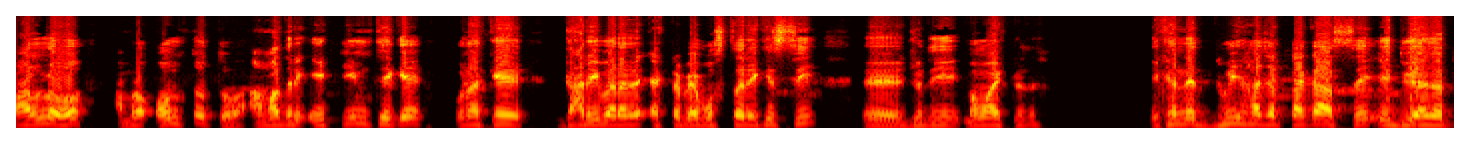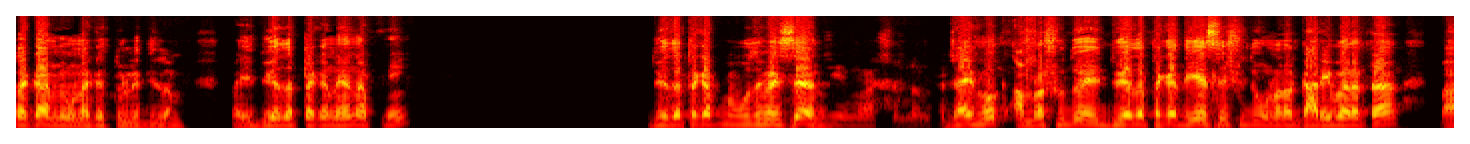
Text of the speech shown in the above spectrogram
পারলেও আমরা অন্তত আমাদের এই টিম থেকে ওনাকে গাড়ি ভাড়ার একটা ব্যবস্থা রেখেছি। যদি মামা একটু এখানে দুই হাজার টাকা আছে এই দুই হাজার টাকা আমি ওনাকে তুলে দিলাম। ভাই এই দুই হাজার টাকা নেন আপনি। দুই হাজার টাকা আপনি বুঝে পাইছেন যাই হোক আমরা শুধু এই দুই হাজার টাকা দিয়েছি শুধু ওনারা গাড়ি ভাড়াটা বা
